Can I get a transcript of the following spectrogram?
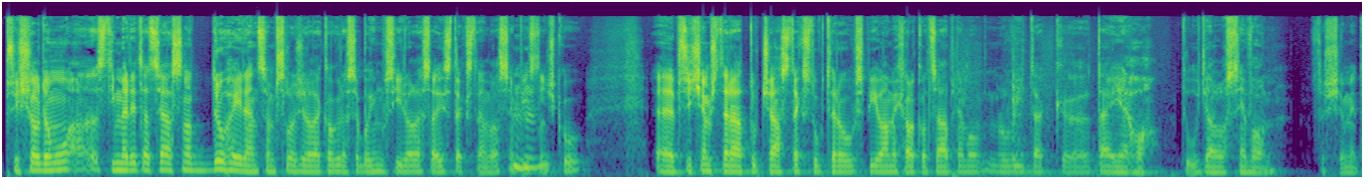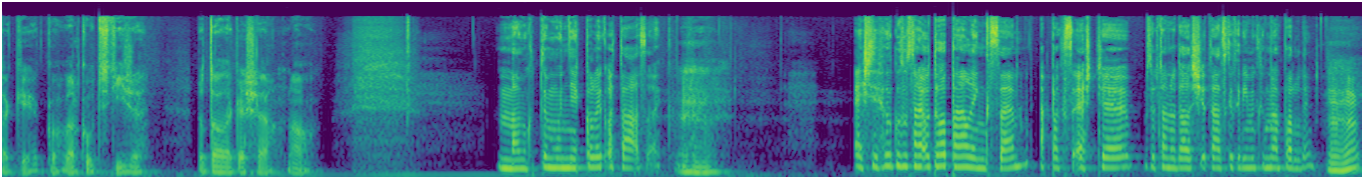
přišel domů a z té meditace a snad druhý den jsem složil, jako kdo se bojí musí do lesa i s textem vlastně mm-hmm. písničku. E, přičemž teda tu část textu, kterou zpívá Michal Kocáb nebo mluví, tak e, ta je jeho. Tu udělal vlastně on, což je mi taky jako velkou ctí, že do toho také šel. No. Mám k tomu několik otázek. Mm-hmm. Ještě chvilku zůstane u toho pana Linkse a pak se ještě zeptám na další otázky, které mi k tomu napadly. Mm-hmm.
